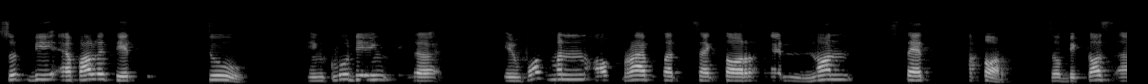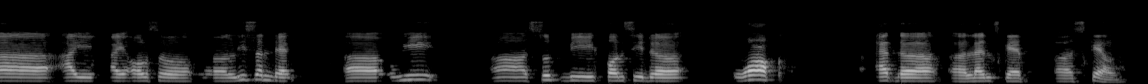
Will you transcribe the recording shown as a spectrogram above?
should be evaluated too, including the involvement of private sector and non-state actor. So because uh, I I also uh, listen that uh, we uh, should be consider work at the uh, landscape uh, scale.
